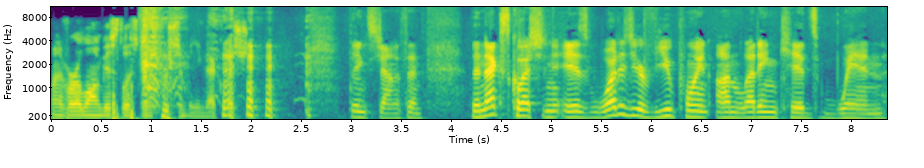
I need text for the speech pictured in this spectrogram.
one of our longest listeners, for submitting that question. Thanks, Jonathan. The next question is: What is your viewpoint on letting kids win?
